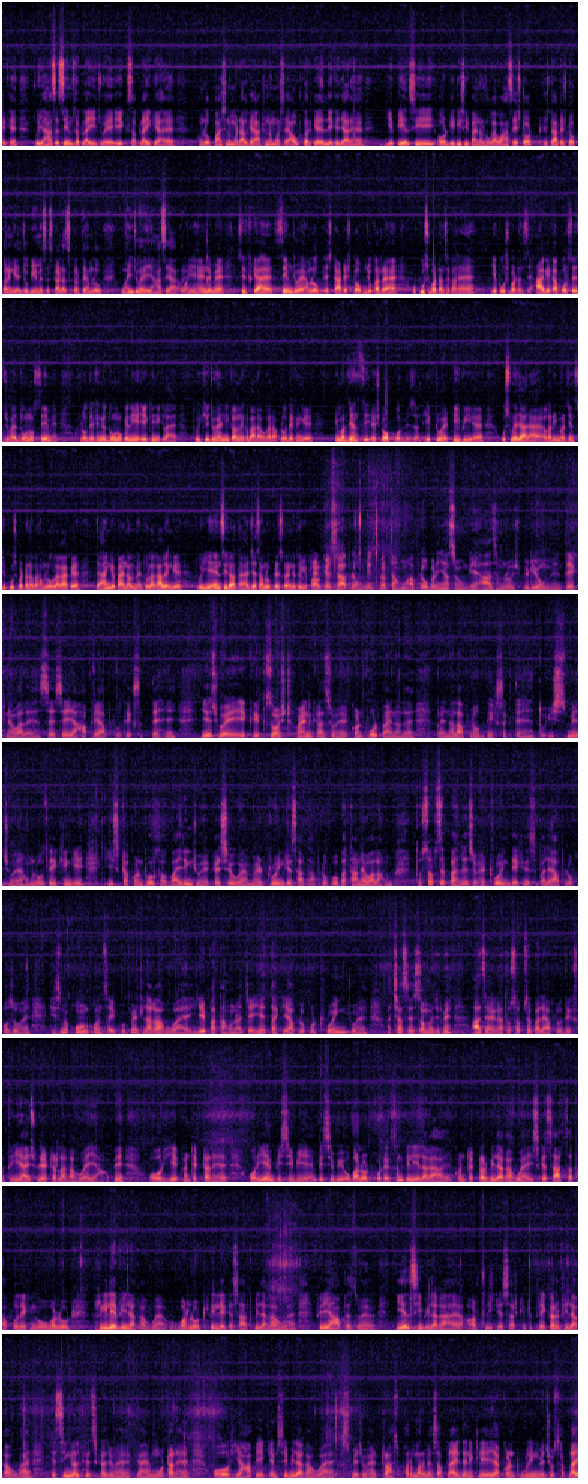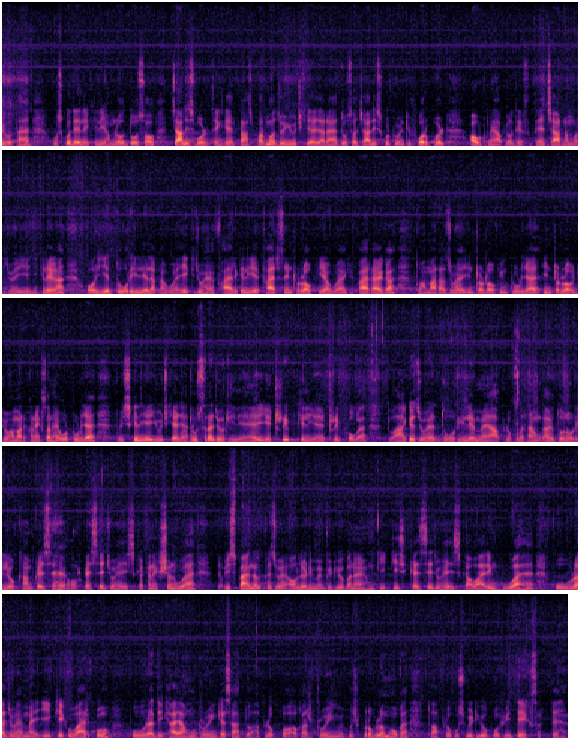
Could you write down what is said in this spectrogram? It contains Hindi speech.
देखें तो यहाँ से सेम सप्लाई जो है एक सप्लाई क्या है हम लोग पाँच नंबर डाल के आठ नंबर से आउट करके लेके जा रहे हैं। ये पीएलसी और डीडीसी पैनल होगा वहाँ से स्टार्ट स्टार्ट स्टॉप करेंगे जो बीएमएस स्टार्ट करते हैं हम लोग। वहीं जो है यहाँ से आकर वहीं हैंड में सिर्फ़ क्या है सेम जो है हम लोग स्टार्ट स्टॉप जो कर रहे हैं वो पुश बटन से कर रहे हैं ये पुश बटन से। आगे का प्रोसेस जो है दोनों सेम है। आप लोग देखेंगे दोनों के लिए एक ही निकला है। तो ये जो है निकलने के बाद अगर आप लोग देखेंगे इमरजेंसी स्टॉप प्रोविज़न एक जो है टीवी है उसमें जा रहा है। अगर इमरजेंसी पुश बटन अगर हम लोग लगा के चाहेंगे पैनल में तो लगा लेंगे। तो ये एनसी रहता है जैसे हम लोग प्रेस करेंगे तो ये कैसे आप लोग उम्मीद करता हूँ आप लोग बढ़िया से होंगे। आज हम लोग इस वीडियो में देखने वाले हैं, जैसे यहाँ पे आप लोग देख सकते हैं। ये जो है, एक एग्जॉस्ट फ़ैन का जो है कंट्रोल पैनल है पैनल आप लोग देख सकते हैं। तो इसमें जो है, हम लोग देखेंगे कि इसका कंट्रोल का वायरिंग जो है कैसे हुआ है। मैं ड्राइंग के साथ आप लोग को बताने वाला हूँ। तो सबसे पहले जो है ड्राइंग देखने से पहले आप लोग को जो है, इसमें कौन कौन सा इक्विपमेंट लगा हुआ है, ये पता होना चाहिए, ताकि आप लोग को ड्राइंग जो है अच्छा से समझ में आ जाएगा। तो सबसे पहले आप लोग देख सकते हैं, ये आइसोलेटर लगा हुआ है यहाँ पे, और ये कंटेक्टर है, और ये एमपीसीबी है। एम पी ओवरलोड प्रोटेक्शन के लिए लगा है कंटेक्टर भी लगा हुआ है। इसके साथ साथ आप लोग देखेंगे ओवरलोड रिले भी लगा हुआ है। ओवरलोड रिले के साथ भी लगा हुआ है। फिर यहाँ पे जो है ई भी लगा है। अर्थ लीकेज सर्किट ब्रेकर भी लगा हुआ है। ये सिंगल फ़ेज़ का जो है, क्या है मोटर है। और यहाँ पे एक एम लगा हुआ है। इसमें जो है ट्रांसफार्मर में सप्लाई देने के लिए या कंट्रोलिंग में जो सप्लाई होता है, उसको देने के लिए हम लोग 240 वोल्ट देंगे। ट्रांसफार्मर जो यूज़ किया जा रहा है 240 को 24 वोल्ट आउट में आप लोग देख सकते हैं। चार नंबर जो है, ये निकलेगा। और ये दो रिले लगा हुआ है। एक जो है फायर के लिए फायर से इंटरलॉक किया हुआ है कि फायर आएगा। तो हमारा जो है इंटरलॉकिंग टूट जाए इंटरलॉक जो हमारा कनेक्शन है वो टूट जाए तो इसके लिए यूज़ किया जाए दूसरा जो रिले है, ये ट्रिप के लिए है ट्रिप होगा तो आगे जो है दो रिले मैं आप लोग को बताऊँगा, दोनों रिले काम कैसे है और कैसे जो है इसका कनेक्शन हुआ है। जब इस पैनल पे जो है ऑलरेडी मैं वीडियो बनाया हूँ कि किस, कैसे जो है इसका वायरिंग हुआ है, पूरा जो है मैं एक एक वायर को पूरा दिखाया हूँ ड्राइंग के साथ तो आप लोग को अगर ड्राइंग में कुछ प्रॉब्लम होगा तो आप लोग उस वीडियो को भी देख सकते हैं।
